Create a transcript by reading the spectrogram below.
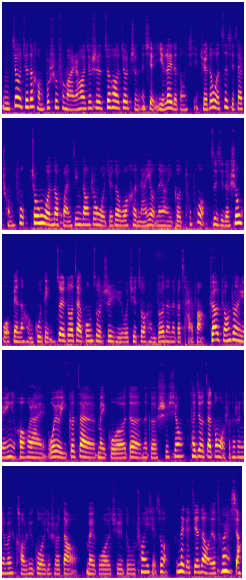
你就觉得很不舒服嘛。然后就是最后就只能写一类的东西，觉得我自己在重复中文的环境当中，我觉得我很难有那样一个突破，自己的生活变得很固定，最多在工作之余我去做很多的那个采访。主要种种的原因，以后后来我有一个在美国的那个师兄，他就在跟我说，他说你有没有考虑过，就说到美国去读创意写作？那个阶段，我就突然想，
